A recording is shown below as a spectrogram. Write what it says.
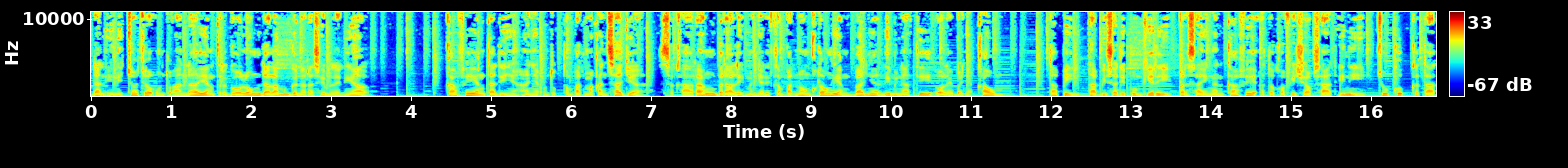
dan ini cocok untuk Anda yang tergolong dalam generasi milenial Kafe yang tadinya hanya untuk tempat makan saja, sekarang beralih menjadi tempat nongkrong yang banyak diminati oleh banyak kaum. Tapi tak bisa dipungkiri, persaingan kafe atau coffee shop saat ini cukup ketat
